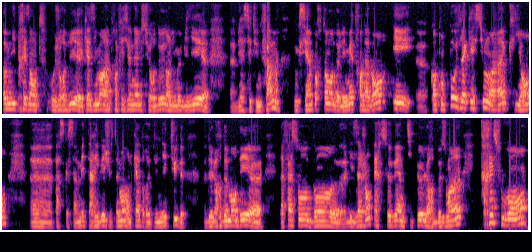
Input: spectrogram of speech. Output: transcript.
omniprésentes. Aujourd'hui, quasiment un professionnel sur deux dans l'immobilier eh bien c'est une femme. Donc c'est important de les mettre en avant. Et euh, quand on pose la question à un client, euh, parce que ça m'est arrivé justement dans le cadre d'une étude, de leur demander euh, la façon dont les agents percevaient un petit peu leurs besoins, très souvent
